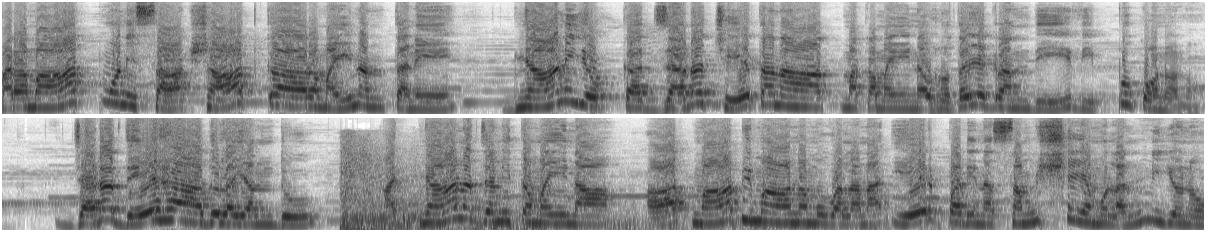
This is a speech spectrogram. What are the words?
పరమాత్ముని సాక్షాత్కారమైనంతనే జ్ఞాని యొక్క జడ చేతనాత్మకమైన హృదయ గ్రంథి విప్పుకొనును. జడ దేహాదులయందు అజ్ఞానజనితమైన ఆత్మాభిమానము వలన ఏర్పడిన సంశయములన్నీయును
